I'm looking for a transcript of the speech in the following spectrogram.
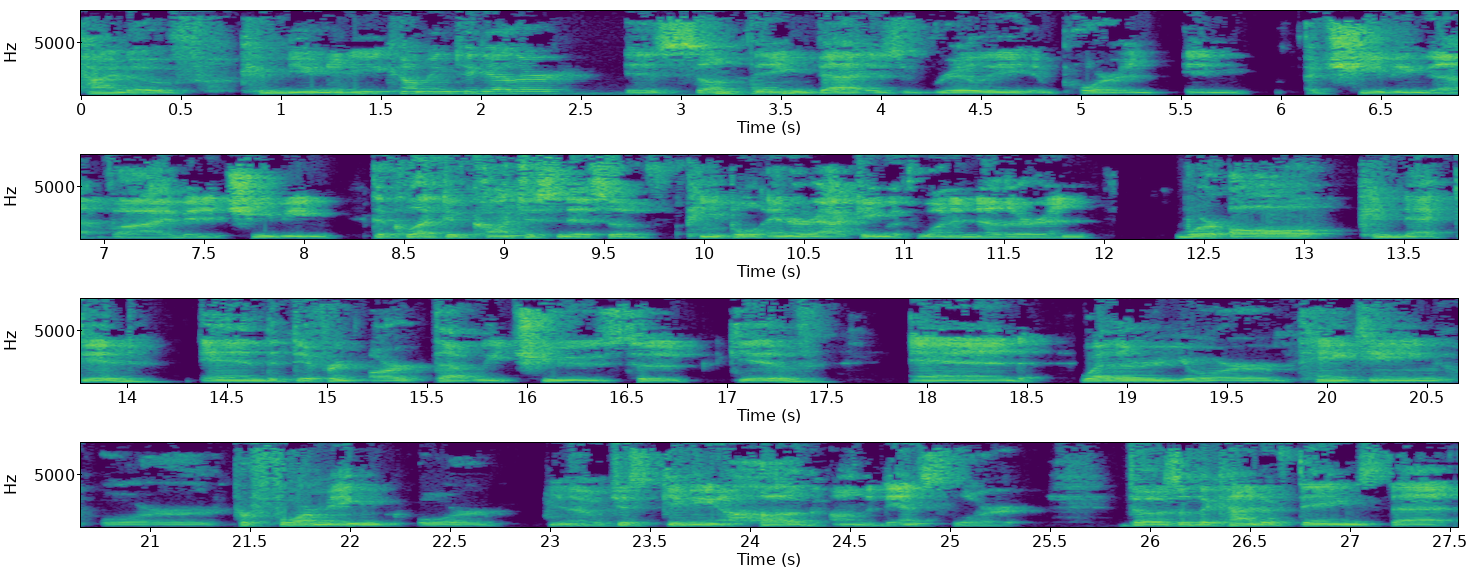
kind of community coming together is something mm-hmm. that is really important in achieving that vibe and achieving the collective consciousness of people interacting with one another. And we're all connected in the different art that we choose to give. And whether you're painting or performing or, you know, just giving a hug on the dance floor, those are the kind of things that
